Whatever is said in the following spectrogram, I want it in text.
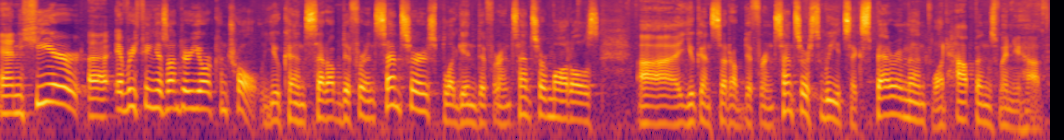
And here, uh, everything is under your control. You can set up different sensors, plug in different sensor models. Uh, you can set up different sensor suites, experiment what happens when you have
